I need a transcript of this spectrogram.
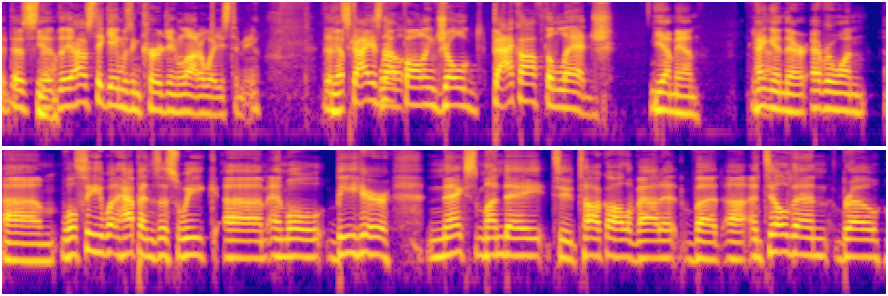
Yeah. the, the Ohio State game was encouraging in a lot of ways to me. The Yep. sky is Well- not falling. Joel, back off the ledge. Yeah, man. Hang in there, everyone. Um, we'll see what happens this week, um, and we'll be here next Monday to talk all about it. But uh, until then, bro,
